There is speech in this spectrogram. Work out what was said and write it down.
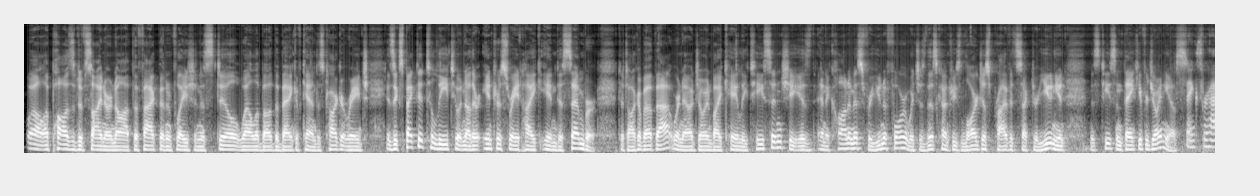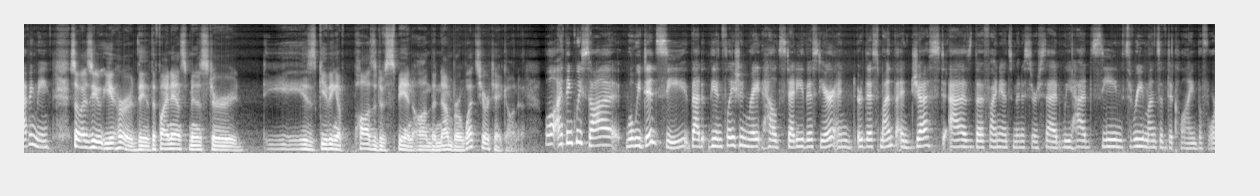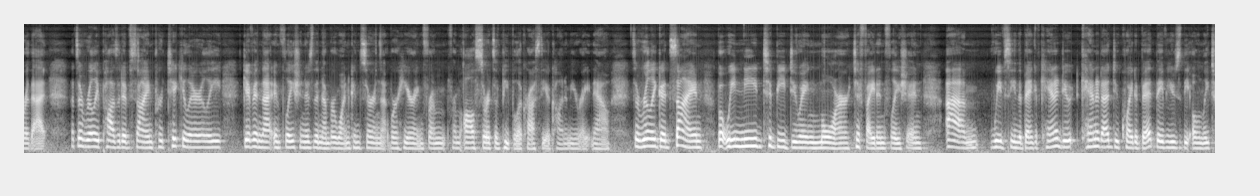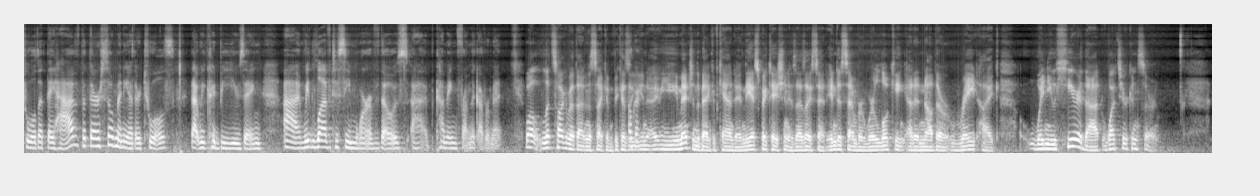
Well, a positive sign or not, the fact that inflation is still well above the Bank of Canada's target range is expected to lead to another interest rate hike in December. To talk about that, we're now joined by Kaylie Tiessen. She is an economist for Unifor, which is this country's largest private sector union. Ms. Teeson, thank you for joining us. Thanks for having me. So, as you, you heard, the, the finance minister is giving a positive spin on the number. What's your take on it? Well, I think we saw, well, we did see that the inflation rate held steady this year and or this month, and just as the finance minister said, we had seen three months of decline before that. That's a really positive sign, particularly given that inflation is the number one concern that we're hearing from from all sorts of people across the economy right now. It's a really good sign, but we need to be doing more to fight inflation. Um, we've seen the Bank of Canada do, Canada do quite a bit. They've used the only tool that they have, but there are so many other tools tools that we could be using. Uh, we'd love to see more of those uh, coming from the government. Well, let's talk about that in a second because okay. you, know, you mentioned the Bank of Canada, and the expectation is, as I said, in December we're looking at another rate hike. When you hear that, what's your concern?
